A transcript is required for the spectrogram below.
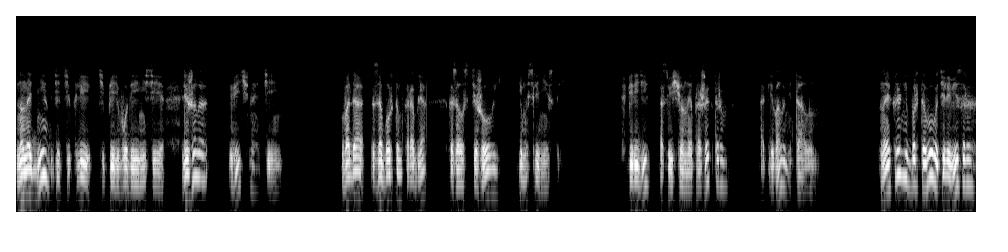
но на дне, где текли теперь воды Енисея, лежала вечная тень. Вода за бортом корабля казалась тяжелой и маслянистой. Впереди, освещенная прожектором, отливала металлом. На экране бортового телевизора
